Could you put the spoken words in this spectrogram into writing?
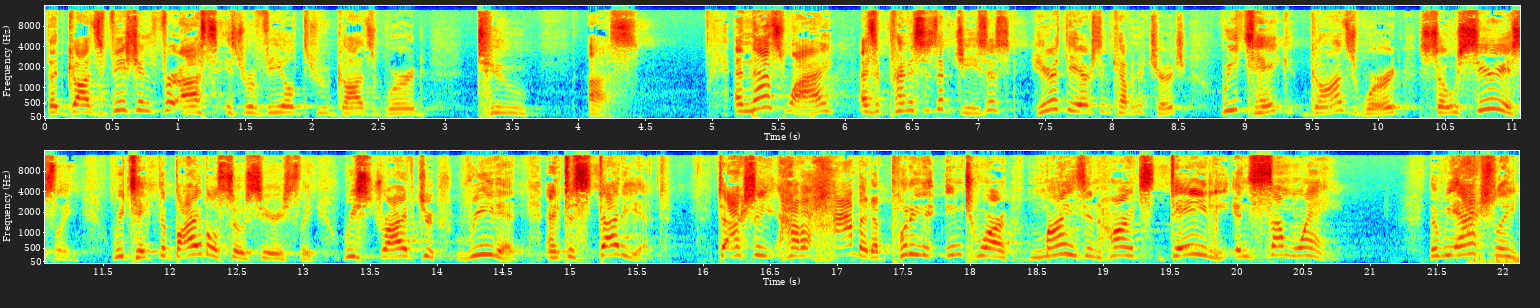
That God's vision for us is revealed through God's word to us. And that's why, as apprentices of Jesus, here at the Erickson Covenant Church, we take God's Word so seriously. We take the Bible so seriously. We strive to read it and to study it, to actually have a habit of putting it into our minds and hearts daily in some way. That we actually,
